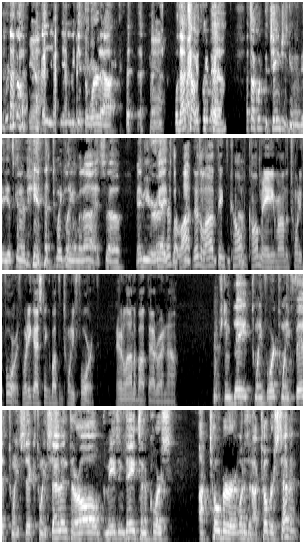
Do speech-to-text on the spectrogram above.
We're gone. Yeah. you can't get the word out. Yeah. Well, that's I how quick that. the that's how quick the change is going to be. It's going to be in a twinkling of an eye. So maybe you're Yeah, right. there's a lot. There's a lot of things culminating around the 24th. What do you guys think about the 24th? I Hearing a lot about that right now. Interesting date 24th, 25th, 26th, 27th. They're all amazing dates. And of course, October, what is it, October 7th,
